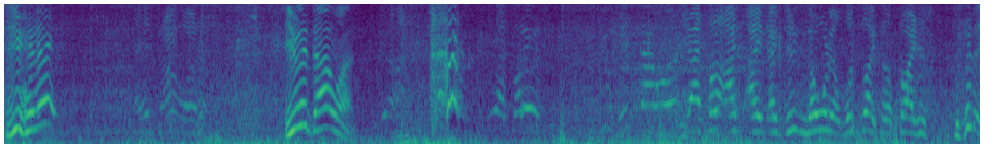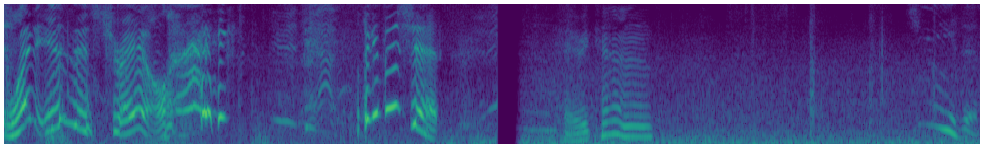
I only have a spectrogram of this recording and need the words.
Did you hit it? I hit that one. You hit that one. Yeah, I thought it was. You hit that one? Yeah, I thought I, I, I didn't know what it looked like, so I just did it. What is this trail? Look at this shit. Here he comes. Jesus.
